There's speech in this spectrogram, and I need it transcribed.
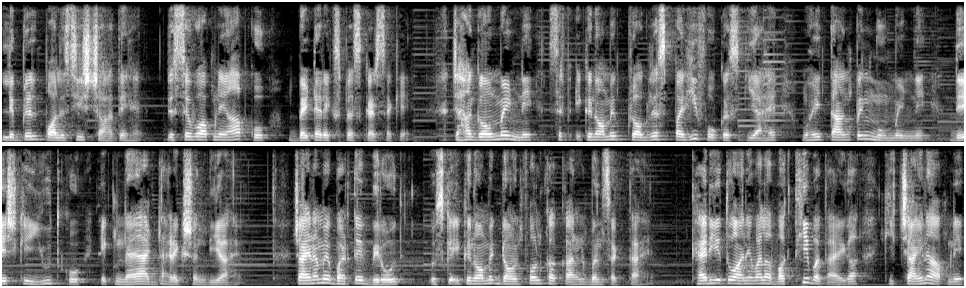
लिबरल पॉलिसीज़ चाहते हैं, जिससे वो अपने आप को बेटर एक्सप्रेस कर सकें। जहाँ गवर्नमेंट ने सिर्फ़ इकोनॉमिक प्रोग्रेस पर ही फोकस किया है, वहीं तांगपिंग मूवमेंट ने देश के यूथ को एक नया डायरेक्शन दिया है। चाइना में बढ़ते विरोध उसके इकोनॉमिक डाउनफॉल का कारण बन सकता है। खैर, ये तो आने वाला वक्त ही बताएगा कि चाइना अपने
